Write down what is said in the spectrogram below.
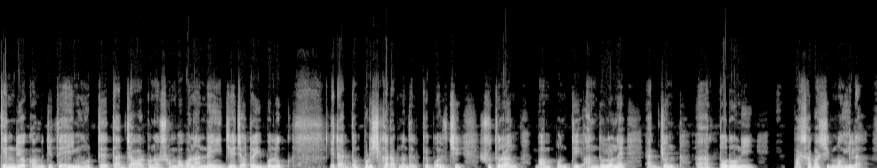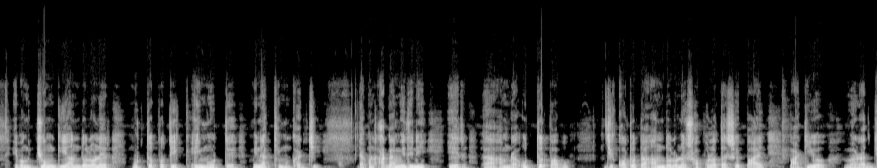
কেন্দ্রীয় কমিটিতে এই মুহূর্তে তার যাওয়ার কোনো সম্ভাবনা নেই। যে যতই বলুক, এটা একদম পরিষ্কার আপনাদেরকে বলছি। সুতরাং, বামপন্থী আন্দোলনে একজন তরুণী, পাশাপাশি মহিলা এবং জঙ্গি আন্দোলনের মূর্ত প্রতীক এই মুহূর্তে মীনাক্ষী মুখার্জি। এখন আগামী দিনই এর আমরা উত্তর পাব। যে কতটা আন্দোলনের সফলতা সে পায় পার্টিও রাজ্য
